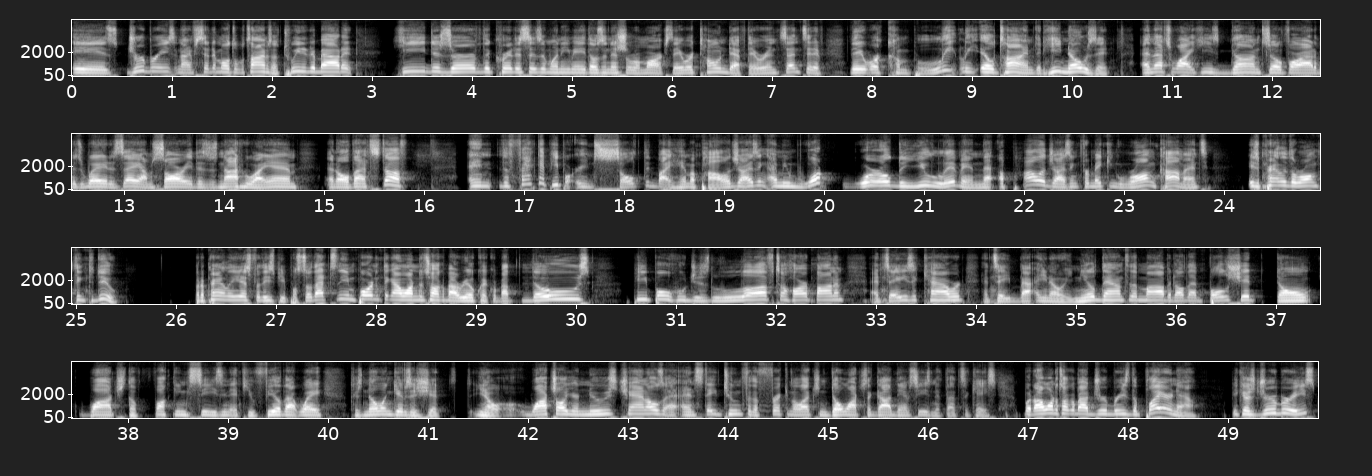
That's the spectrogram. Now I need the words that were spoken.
is Drew Brees, and I've said it multiple times, I've tweeted about it. He deserved the criticism when he made those initial remarks. They were tone deaf, they were insensitive, they were completely ill timed, and he knows it. And that's why he's gone so far out of his way to say, I'm sorry, this is not who I am, and all that stuff. And the fact that people are insulted by him apologizing, I mean, what world do you live in that apologizing for making wrong comments is apparently the wrong thing to do? But apparently it is for these people. So that's the important thing I wanted to talk about real quick about those people who just love to harp on him and say he's a coward and say, you know, he kneeled down to the mob and all that bullshit. Don't watch the fucking season if you feel that way because no one gives a shit. You know, watch all your news channels and stay tuned for the freaking election. Don't watch the goddamn season if that's the case. But I want to talk about Drew Brees, the player now, because Drew Brees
